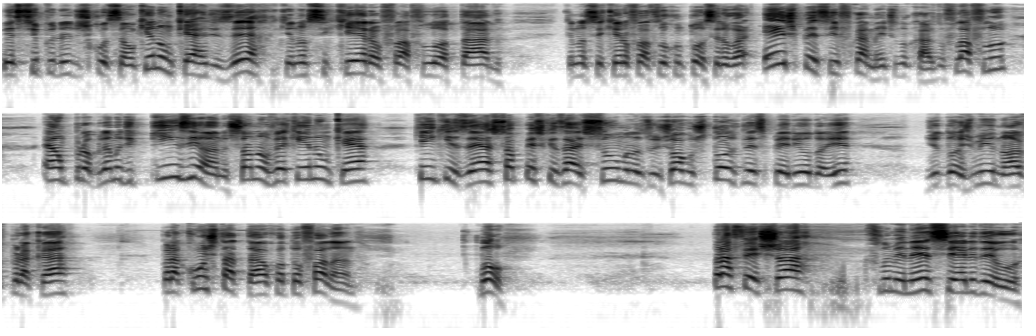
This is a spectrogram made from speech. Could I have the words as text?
esse tipo de discussão. O que não quer dizer que não se queira o Fla-Flu lotado, que não se queira o Fla-Flu com torcida. Agora, especificamente no caso do Fla-Flu, é um problema de 15 anos. Só não vê quem não quer. Quem quiser, é só pesquisar as súmulas, os jogos todos desse período aí, de 2009 para cá, para constatar o que eu estou falando. Bom, para fechar, Fluminense e LDU.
